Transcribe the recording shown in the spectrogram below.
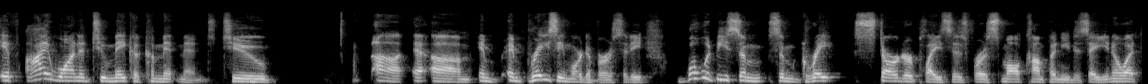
if I wanted to make a commitment to uh, um, em- embracing more diversity, what would be some some great starter places for a small company to say, you know what,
